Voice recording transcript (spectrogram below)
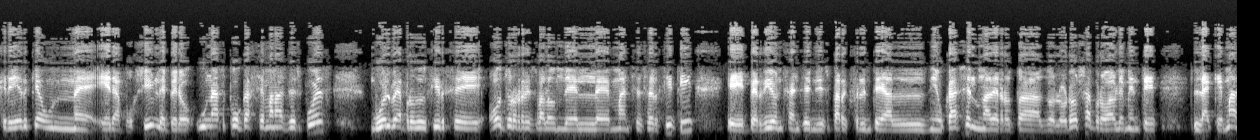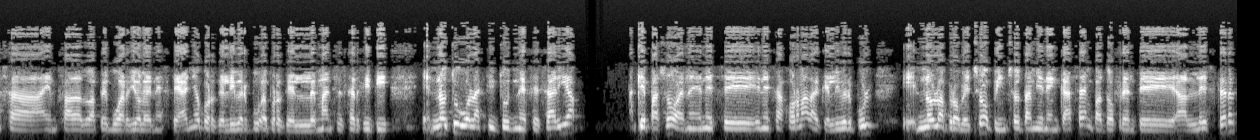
creer que aún eh, era posible, pero unas pocas semanas después vuelve a producirse otro resbalón del eh, Manchester City, perdió en St. James's Park frente al Newcastle, una derrota dolorosa, probablemente la que más ha enfadado a Pep Guardiola en este año, porque el, Liverpool, porque el Manchester City no tuvo la actitud necesaria, ¿Qué pasó en, esa jornada? Que el Liverpool eh, no lo aprovechó, pinchó también en casa, empató frente al Leicester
